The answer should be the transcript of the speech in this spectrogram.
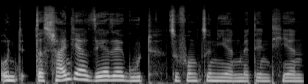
Und das scheint ja sehr, sehr gut zu funktionieren mit den Tieren.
